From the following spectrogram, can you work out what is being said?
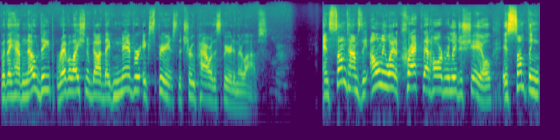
but they have no deep revelation of God. They've never experienced the true power of the Spirit in their lives. And sometimes the only way to crack that hard religious shell is something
